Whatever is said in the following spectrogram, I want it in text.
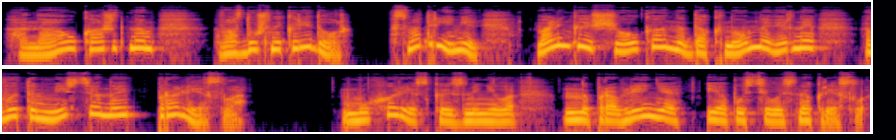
«Она укажет нам воздушный коридор. Смотри, Эмиль, маленькая щелка над окном, наверное, в этом месте она и пролезла». Муха резко изменила направление и опустилась на кресло.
